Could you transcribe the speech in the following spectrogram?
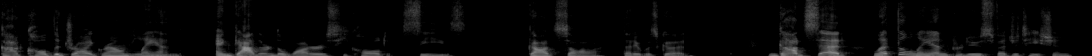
God called the dry ground land, and gathered the waters he called seas. God saw that it was good. And God said, Let the land produce vegetation,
